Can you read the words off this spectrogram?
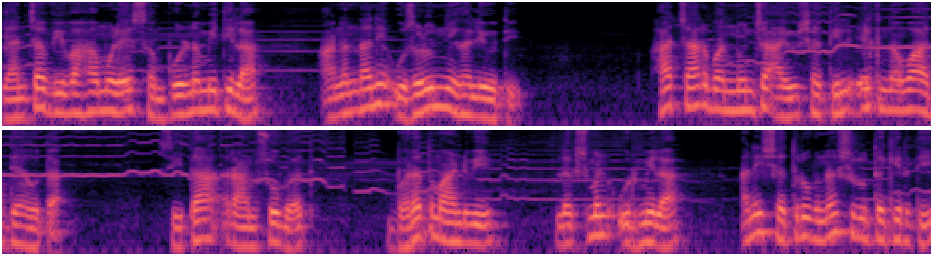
यांच्या विवाहामुळे संपूर्ण मितीला आनंदाने उजळून निघाली होती. हा चार बंधूंच्या आयुष्यातील एक नवा अध्याय होता. सीता रामसोबत भरत मांडवी लक्ष्मण उर्मिला आणि शत्रुघ्न श्रुतकीर्ती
